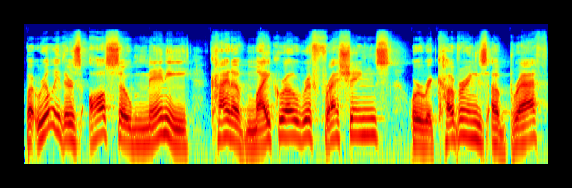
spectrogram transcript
But really, there's also many kind of micro refreshings or recoverings of breath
